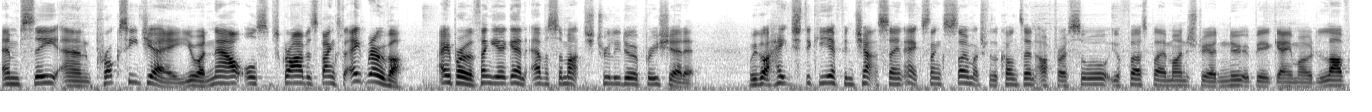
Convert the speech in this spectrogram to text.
MC, and Proxy J. You are now all subscribers thanks to Ape Rover. Ape Rover, thank you again ever so much. Truly do appreciate it. We got H Sticky If in chat saying, X, thanks so much for the content. After I saw your first play of Mindustry, I knew it would be a game I would love.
